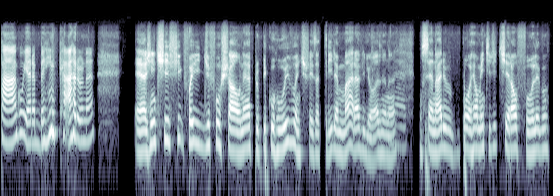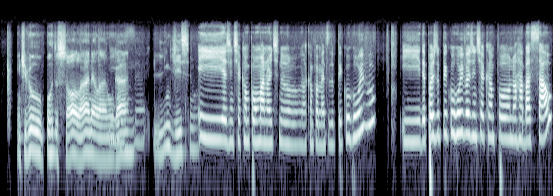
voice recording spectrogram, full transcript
pago e era bem caro, né? É, a gente foi de Funchal, né, pro Pico Ruivo, a gente fez a trilha maravilhosa, né? É. Um cenário, pô, realmente de tirar o fôlego. A gente viu o pôr do sol lá, né, lá, um Isso. lugar lindíssimo. E a gente acampou uma noite no, no acampamento do Pico Ruivo. E depois do Pico Ruivo a gente acampou no Rabassal,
